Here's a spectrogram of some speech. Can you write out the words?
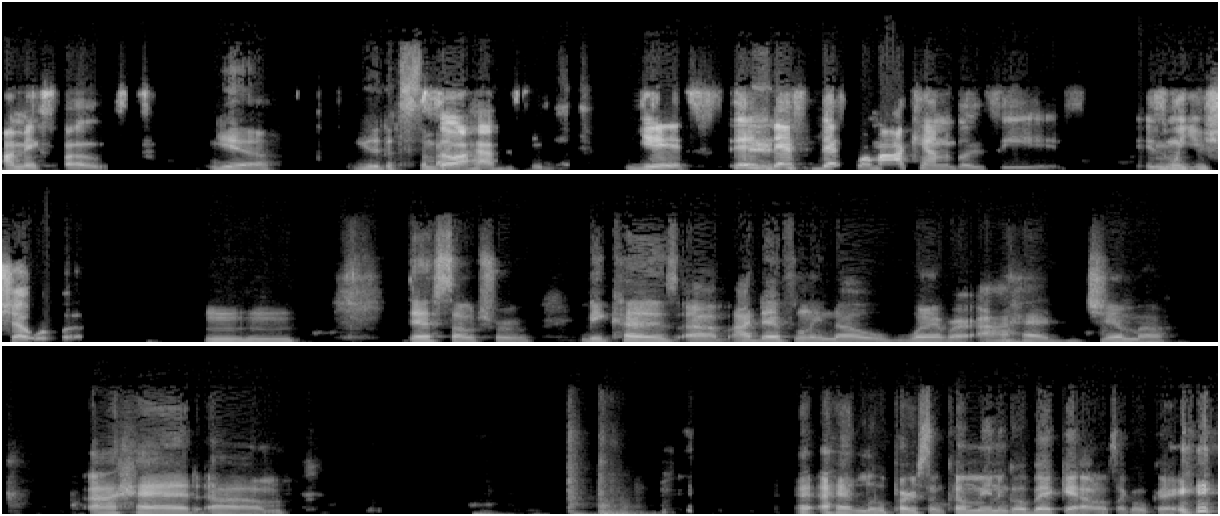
I'm exposed. Yeah. You look at somebody. So I have to see. That. Yes. And that's that's where my accountability is. Is when you show up. Mm-hmm. That's so true. Because um, I definitely know whenever I had Gemma, I had um, I had a little person come in and go back out. I was like, okay.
